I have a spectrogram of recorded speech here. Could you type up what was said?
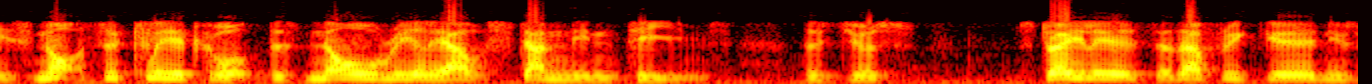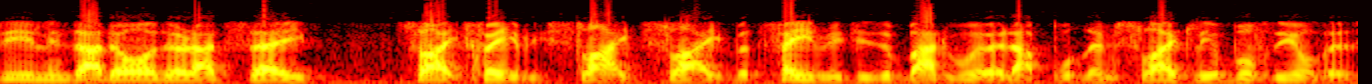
it's not so clear cut. There's no really outstanding teams. There's just Australia, South Africa, New Zealand, that order, I'd say slight favourites, slight, slight, but favourite is a bad word. I put them slightly above the others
